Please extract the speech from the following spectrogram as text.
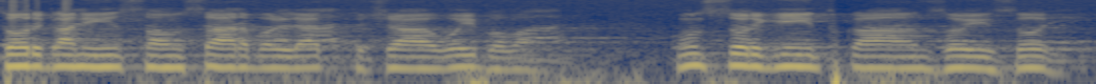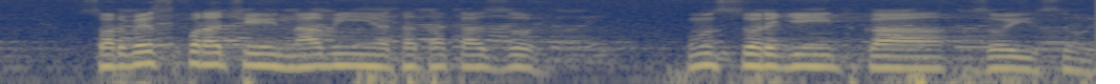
सर्ग आनी संवसार बोल्ल्यात तुज्या वैभवान. उंच सर्गी तुका जोय जोय सर्वेस्पराची नावी येता ताका जोय पूण स्वर्गी तुका जोय जोय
